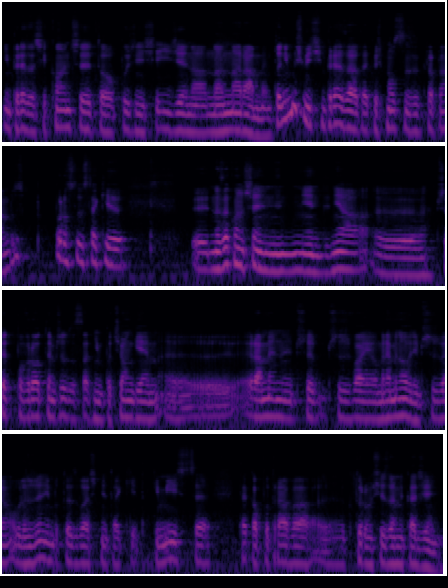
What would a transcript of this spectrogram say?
impreza się kończy, to później się idzie na, na, na ramen. To nie musi być impreza to jakoś mocno zakraplana, po prostu- jest takie na zakończenie dnia przed powrotem, przed ostatnim pociągiem rameny prze, przeżywają, ramenownie przeżywają oblężenie, bo to jest właśnie takie, takie miejsce, taka potrawa, którą się zamyka dzień.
